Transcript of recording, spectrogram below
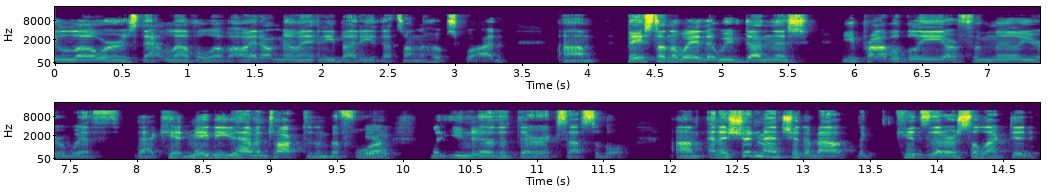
lowers that level of, oh, I don't know anybody that's on the Hope Squad. Um, based on the way that we've done this, you probably are familiar with that kid. Maybe you haven't talked to them before, yeah. but you know that they're accessible. Um, and I should mention about the kids that are selected.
